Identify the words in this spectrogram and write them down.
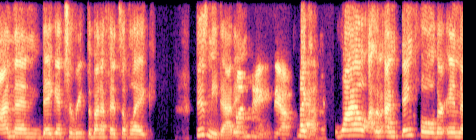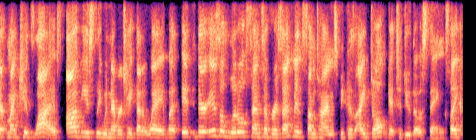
And then they get to reap the benefits of like Disney daddy. Fun things, yeah. Like while I- I'm thankful they're in their, my kids' lives, obviously would never take that away. But it, there is a little sense of resentment sometimes because I don't get to do those things. Like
